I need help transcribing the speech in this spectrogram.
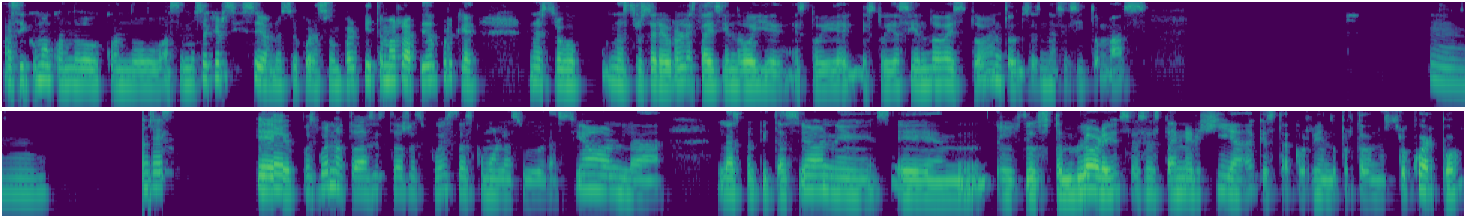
así como cuando, cuando hacemos ejercicio, nuestro corazón palpita más rápido porque nuestro, nuestro cerebro le está diciendo, oye, estoy, estoy haciendo esto, entonces necesito más. Mm. Entonces, eh, pues bueno, todas estas respuestas como la sudoración, la, las palpitaciones, em, los temblores, es esta energía que está corriendo por todo nuestro cuerpo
